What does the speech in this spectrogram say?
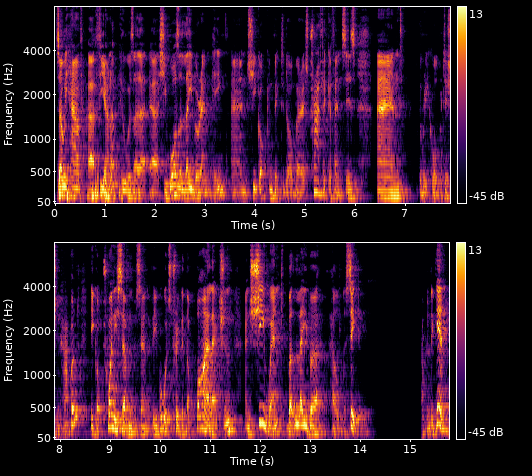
So we have uh, Fiona, who was a uh, she was a Labour MP, and she got convicted of various traffic offences, and the recall petition happened. It got 27% of people, which triggered the by-election, and she went, but Labour held the seat. Happened again.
